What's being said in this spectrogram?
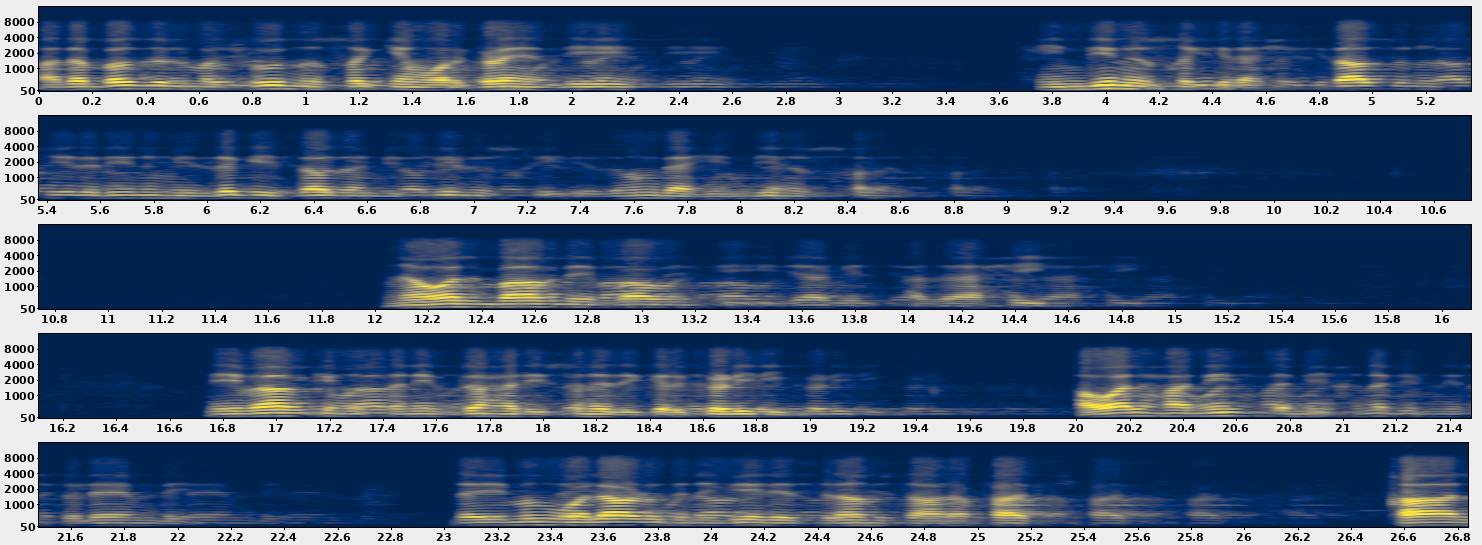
او د بذل المشهود نسخه کې ورګړې دي هندي نسخه کې راشي تاسو نسخې د دینو مې زګي تاسو د مصری نسخې زمونږ د هندي نسخه ناول باب دی باب فی ایجاب الاضاحی دی باب کې مصنف دوه حدیثونه ذکر کړی دي اول حدیث د مخنف ابن سلیم دی د موږ ولاړو د نبی علیہ السلام سره عرفات قال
